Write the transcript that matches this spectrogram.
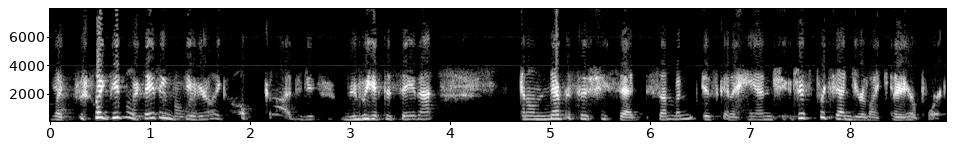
Like, like people Like, say things to you, and you're like, "Oh God, did you really have to say that?" And I'll never. So she said, someone is going to hand you. Just pretend you're like in an airport,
